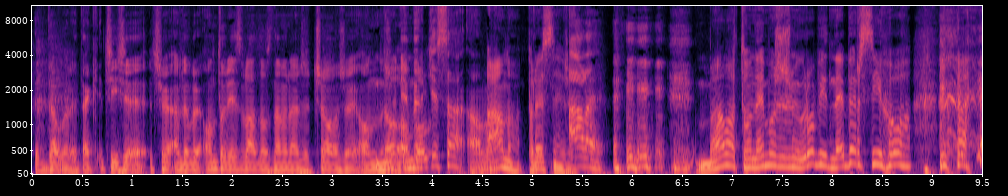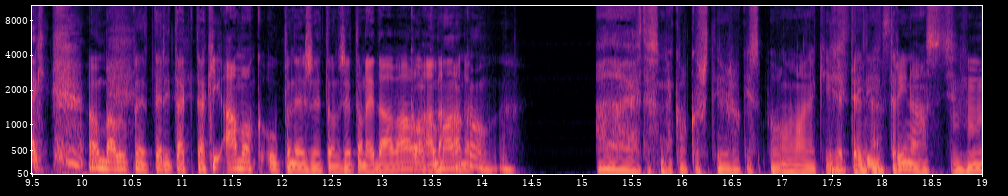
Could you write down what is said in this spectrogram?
Dobre, tak čiže, čo, a dobre, on to nezvládol, znamená, že čo? Že on, No, že on neberte bol- sa? Alebo... Áno, presne. Že... Ale, Mama, to nemôžeš mi urobiť, neber si ho. on mal úplne tedy tak, taký amok úplne, že to, že to nedával. koľko A na- rokov? Ale to sme koľko, 4 roky spolu, mal nejakých Že vtedy 13. 13. Mhm,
